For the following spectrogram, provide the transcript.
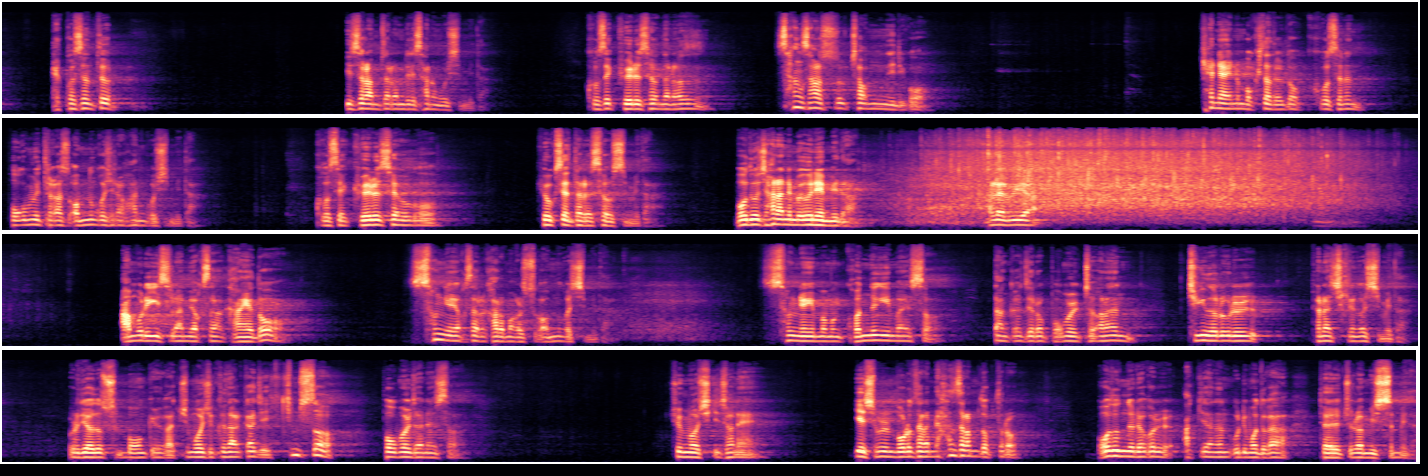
100% 이슬람 사람들이 사는 곳입니다. 그곳에 교회를 세운다는 것은 상상할 수 없는 일이고 케냐에 있는 목사들도 그곳에는 복음이 들어갈 수 없는 곳이라고 하는 곳입니다. 그곳에 교회를 세우고 교육센터를 세웠습니다. 모두 하나님의 은혜입니다. 할렐루야. 아무리 이슬람 역사가 강해도 성령 역사를 가로막을 수가 없는 것입니다. 성령의 몸은 권능이 임하여서 땅까지로 봄을 전하는 증인으로 우리를 변화시키는 것입니다. 우리 여도 순복음교회가 주모식 그날까지 힘써 복음을 전해서 주모시기 전에 예수님을 모르는 사람이 한 사람도 없도록 모든 노력을 아끼지 않은 우리 모두가 될 줄로 믿습니다.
